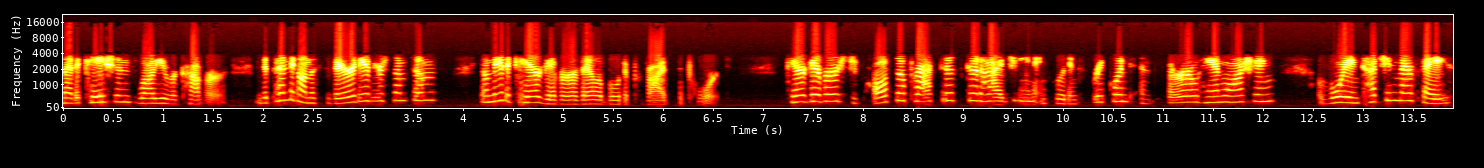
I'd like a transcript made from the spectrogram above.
medications while you recover. And depending on the severity of your symptoms, you'll need a caregiver available to provide support. Caregivers should also practice good hygiene, including frequent and thorough hand washing, avoiding touching their face,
